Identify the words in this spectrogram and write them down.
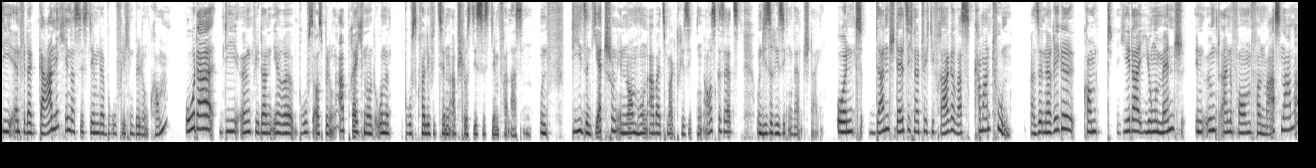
die entweder gar nicht in das System der beruflichen Bildung kommen oder die irgendwie dann ihre Berufsausbildung abbrechen und ohne berufsqualifizierten Abschluss dieses System verlassen. Und die sind jetzt schon enorm hohen Arbeitsmarktrisiken ausgesetzt und diese Risiken werden steigen. Und dann stellt sich natürlich die Frage, was kann man tun? Also in der Regel kommt jeder junge Mensch in irgendeine Form von Maßnahme.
